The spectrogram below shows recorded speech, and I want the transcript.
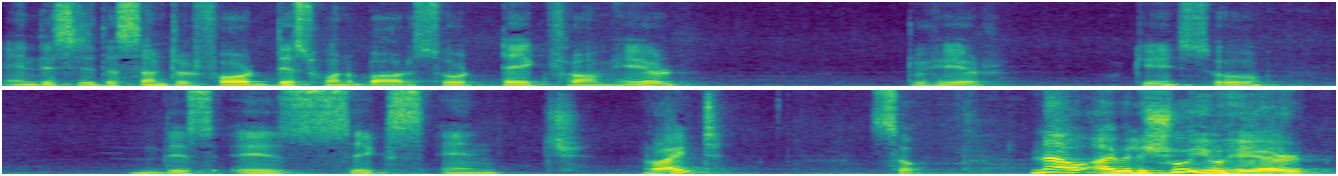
and this is the center for this one bar. So take from here to here okay so this is 6 inch right? So now I will show you here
